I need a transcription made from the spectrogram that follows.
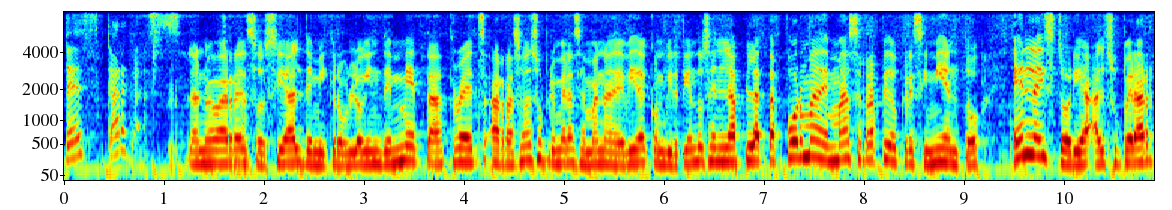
descargas. La nueva red social de microblogging de Meta, Threads, arrasó en su primera semana de vida, convirtiéndose en la plataforma de más rápido crecimiento en la historia al superar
